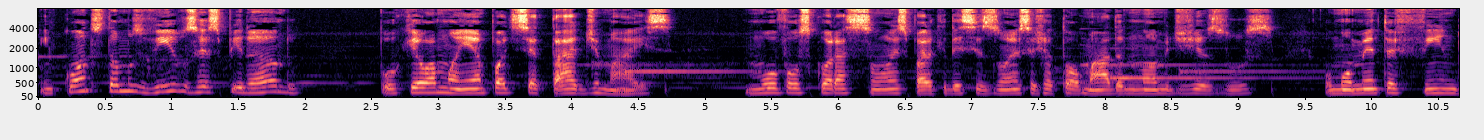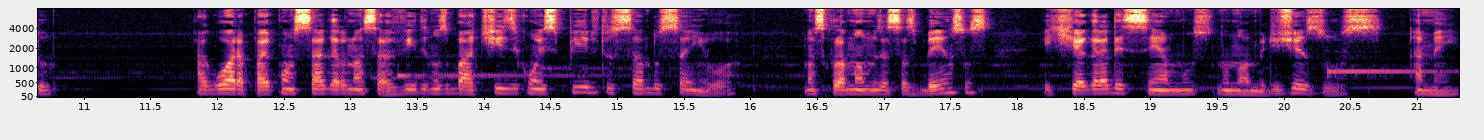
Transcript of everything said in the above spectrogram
enquanto estamos vivos, respirando, porque o amanhã pode ser tarde demais. Mova os corações para que decisões sejam tomadas no nome de Jesus. O momento é findo. Agora, Pai, consagra a nossa vida e nos batize com o Espírito Santo do Senhor. Nós clamamos essas bênçãos e te agradecemos no nome de Jesus. Amém.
